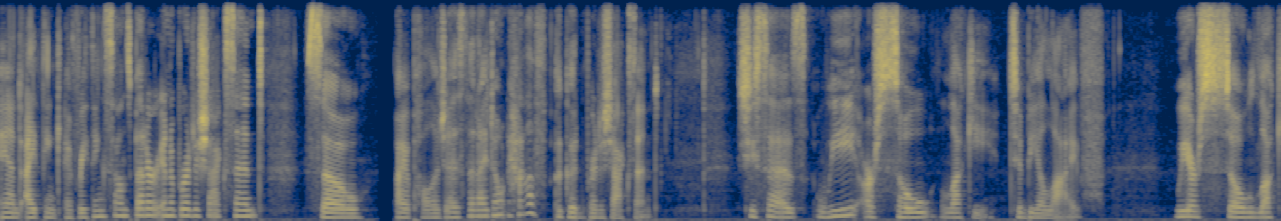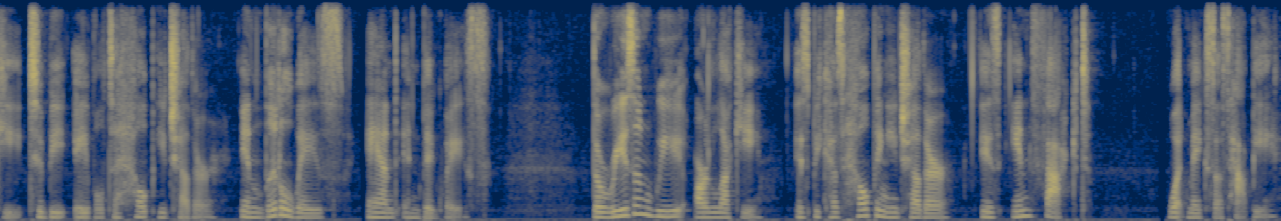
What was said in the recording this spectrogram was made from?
And I think everything sounds better in a British accent. So I apologize that I don't have a good British accent. She says, We are so lucky to be alive. We are so lucky to be able to help each other in little ways and in big ways. The reason we are lucky is because helping each other is, in fact, what makes us happy.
